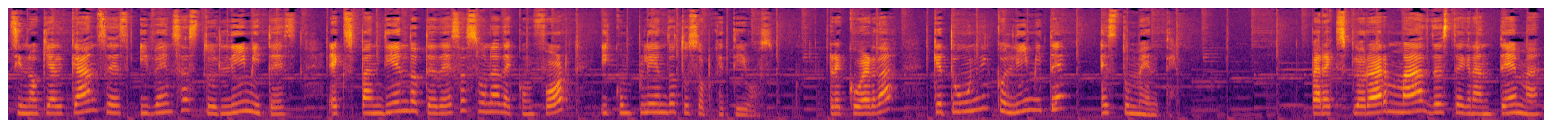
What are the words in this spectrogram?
sino que alcances y venzas tus límites, expandiéndote de esa zona de confort y cumpliendo tus objetivos. Recuerda que tu único límite es tu mente. Para explorar más de este gran tema,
